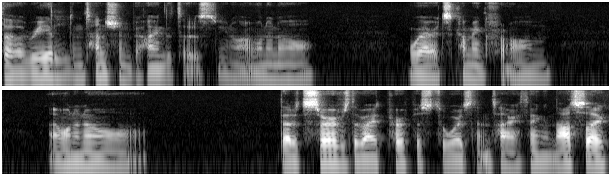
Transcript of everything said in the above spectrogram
the real intention behind it is. You know, I want to know where it's coming from. I want to know that it serves the right purpose towards the entire thing, and that's like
